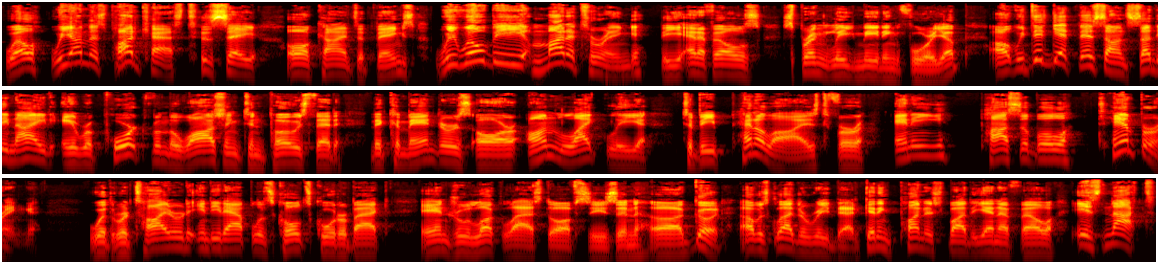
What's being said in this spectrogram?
well, we on this podcast to say all kinds of things. We will be monitoring the NFL's spring league meeting for you. Uh, we did get this on Sunday night, a report from the Washington Post that the commanders are unlikely to be penalized for any possible tampering with retired Indianapolis Colts quarterback Andrew Luck last offseason. Uh, good. I was glad to read that. Getting punished by the NFL is not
